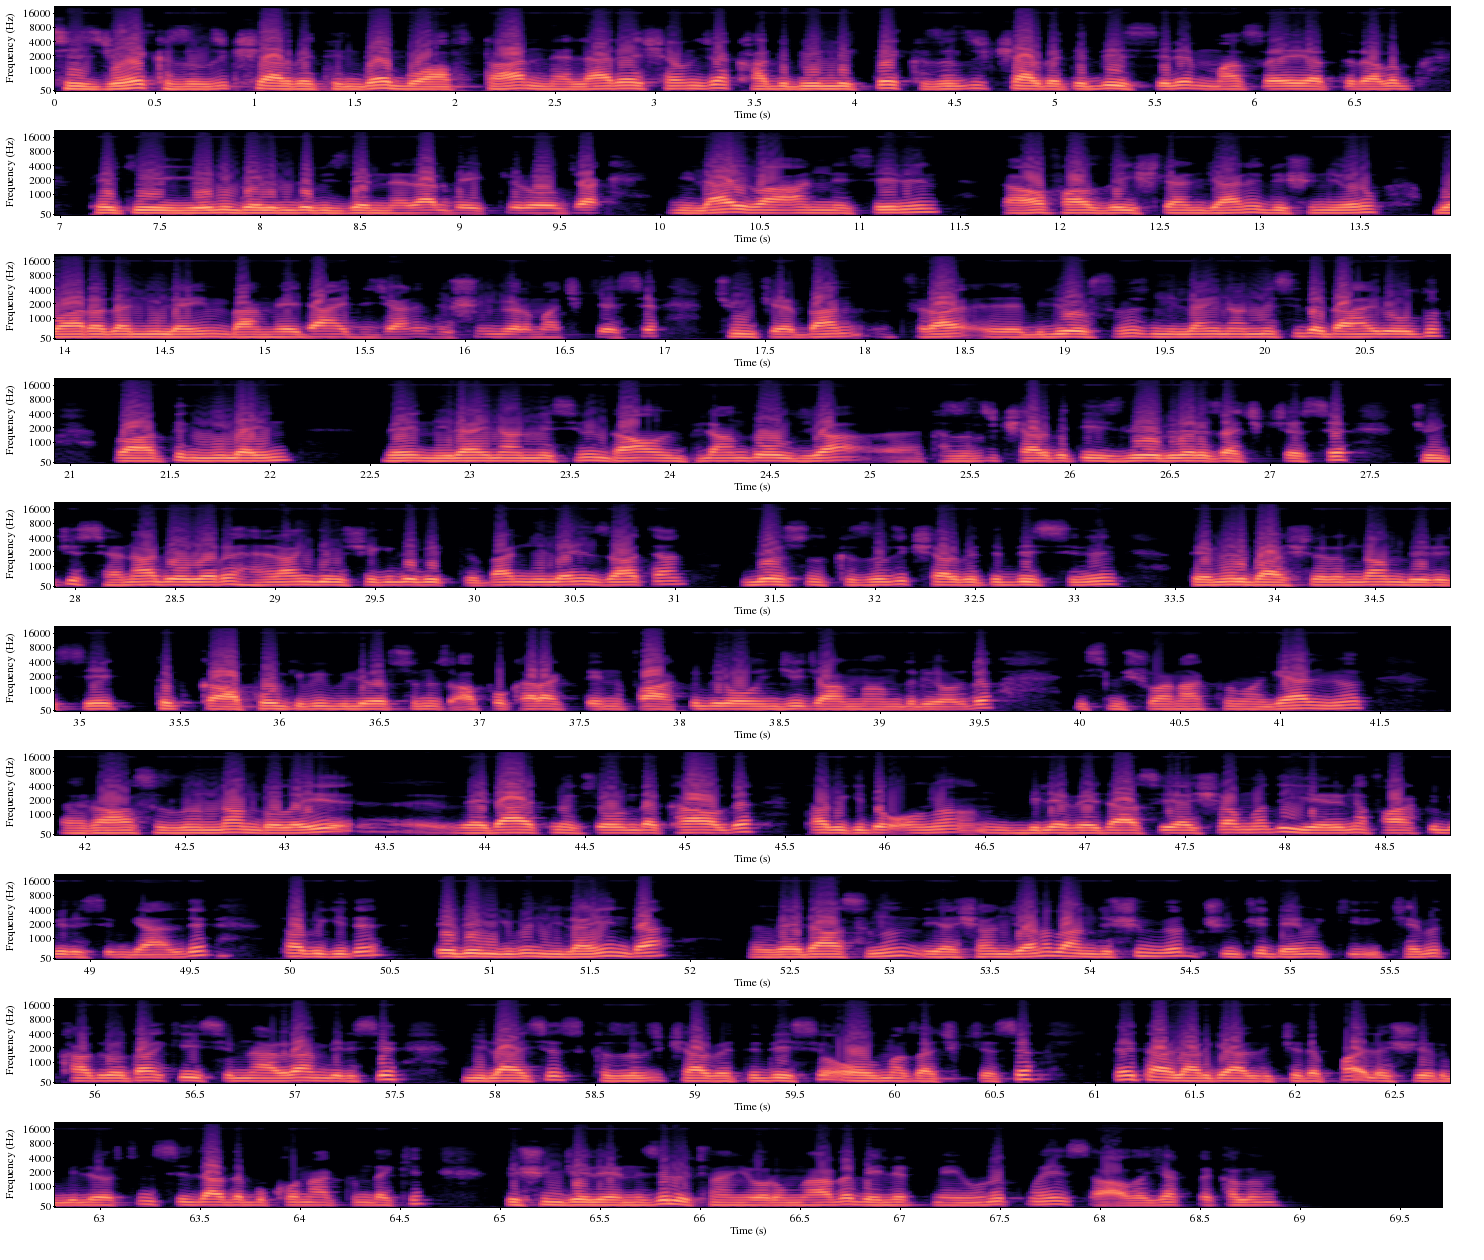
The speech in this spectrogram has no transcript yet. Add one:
Sizce Kızılcık Şerbeti'nde bu hafta neler yaşanacak? Hadi birlikte Kızılcık Şerbeti dizisini masaya yatıralım. Peki yeni bölümde bizleri neler bekliyor olacak? Nilay ve annesinin daha fazla işleneceğini düşünüyorum. Bu arada Nilay'ın ben veda edeceğini düşünmüyorum açıkçası. Çünkü ben e, biliyorsunuz Nilay'ın annesi de dahil oldu ve artık Nilay'ın ve Nilay'ın annesinin daha ön planda olacağı e, Kızılcık Şerbeti izleyebiliriz açıkçası. Çünkü senaryoları herhangi bir şekilde bitti. Ben Nilay'ın zaten biliyorsunuz Kızılcık Şerbeti dizisinin demirbaşlarından birisi. Tıpkı Apo gibi biliyorsunuz Apo karakterini farklı bir oyuncu canlandırıyordu. İsmi şu an aklıma gelmiyor. E, Rahatsızlığından dolayı e, veda etmek zorunda kaldı. Tabii ki de onun bile vedası yaşanmadı. Yerine farklı bir isim geldi. Tabii ki de dediğim gibi Nilay'ın da vedasının yaşanacağını ben düşünmüyorum. Çünkü demek ki kemik kadrodaki isimlerden birisi Nilay'sız Kızılcık Şerbeti dizisi olmaz açıkçası. Detaylar geldikçe de paylaşıyorum biliyorsunuz. Sizler de bu konu hakkındaki düşüncelerinizi lütfen yorumlarda belirtmeyi unutmayın. Sağlıcakla kalın.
